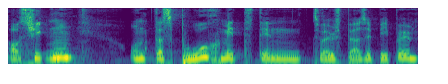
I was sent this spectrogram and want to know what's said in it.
ausschicken. Und das Buch mit den zwölf Börse People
